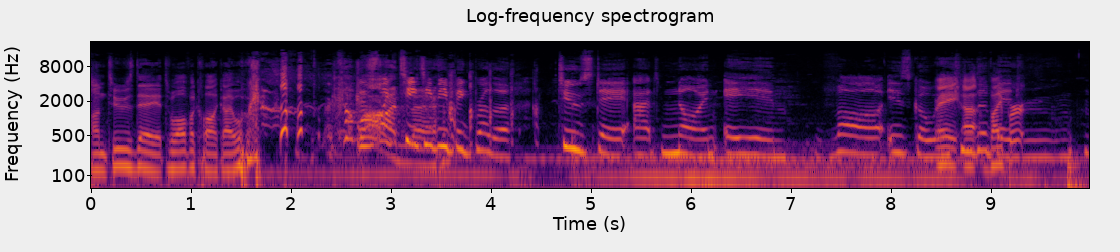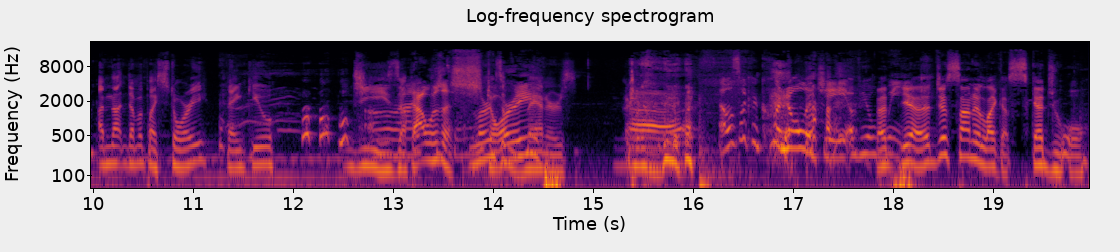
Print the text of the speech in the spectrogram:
On Tuesday at 12 o'clock, I woke up. Come This is on. like TTV Big Brother. Tuesday at 9 a.m. Va is going Hey, to uh, the Viper? bedroom. I'm not done with my story. Thank you. Jeez. Alright. That was a story. Learn some story. manners. That was like a chronology of your That, week. yeah, it just sounded like a schedule.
